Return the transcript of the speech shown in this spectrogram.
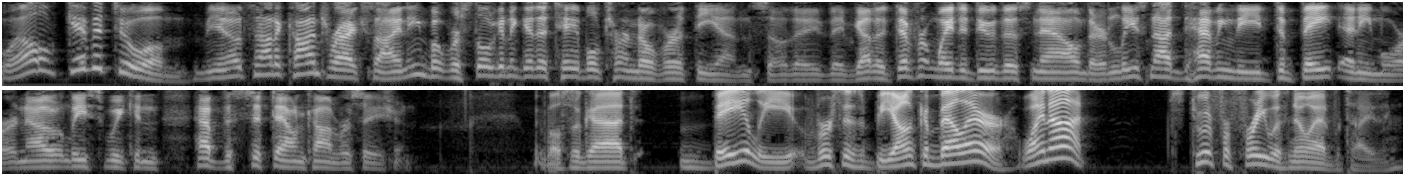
Well, give it to them. You know, it's not a contract signing, but we're still going to get a table turned over at the end. So they they've got a different way to do this now. They're at least not having the debate anymore. Now at least we can have the sit down conversation. We've also got Bayley versus Bianca Belair. Why not? Just do it for free with no advertising.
